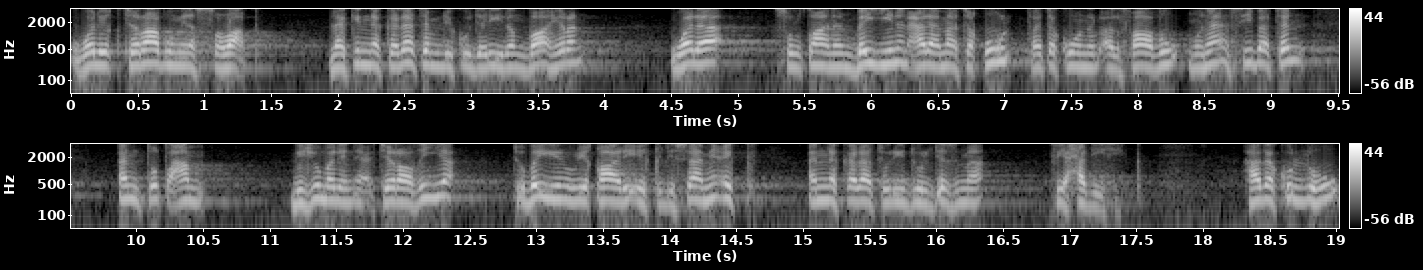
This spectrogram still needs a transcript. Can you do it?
والاقتراب من الصواب. لكنك لا تملك دليلا ظاهرا ولا سلطانا بينا على ما تقول فتكون الألفاظ مناسبة أن تطعم بجمل اعتراضية تبين لقارئك لسامعك أنك لا تريد الجزم في حديثك. هذا كله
